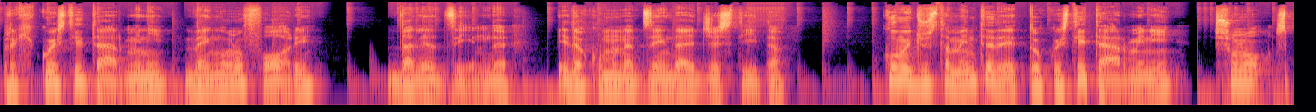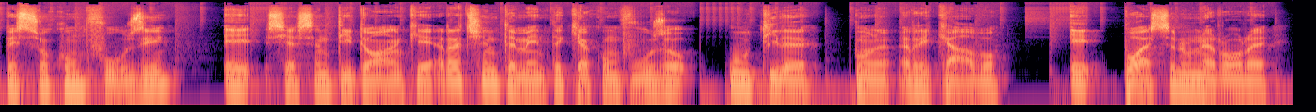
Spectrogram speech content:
perché questi termini vengono fuori dalle aziende e da come un'azienda è gestita. Come giustamente detto, questi termini sono spesso confusi e si è sentito anche recentemente chi ha confuso utile con ricavo e può essere un errore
